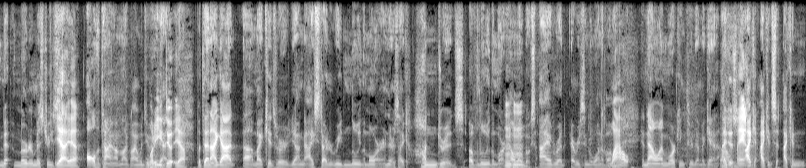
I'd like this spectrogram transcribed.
m- murder mysteries. Mm-hmm. Yeah, yeah. all the time. I'm like, why would you? What are you doing? Yeah. But then I got uh, my kids were young. I started reading Louis L'Amour, and there's like hundreds of Louis L'Amour Cowboy books. I have read every single one of them. Mm-hmm. Wow. And now I'm working through them again. I Oh, just man. I can I can I can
